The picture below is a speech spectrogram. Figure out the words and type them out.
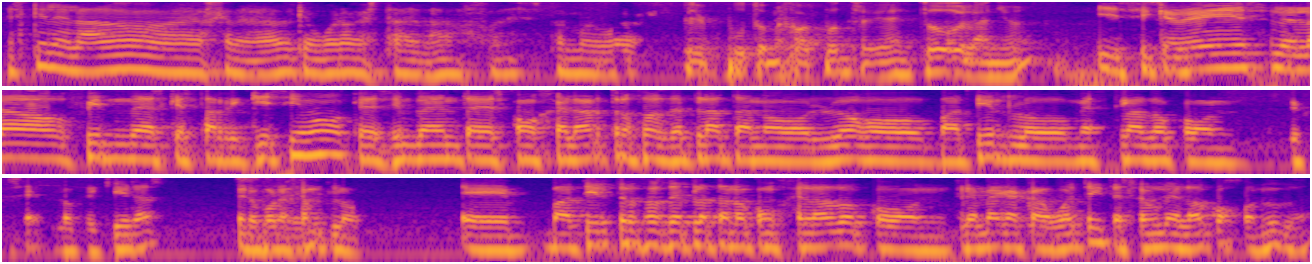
Es que el helado en general, qué bueno que está el helado, joder, está muy bueno. El puto mejor postre que hay todo el año, ¿eh? Y si queréis el helado fitness que está riquísimo, que simplemente es congelar trozos de plátano, luego batirlo mezclado con, yo qué sé, lo que quieras. Pero, por ejemplo, eh, batir trozos de plátano congelado con crema de cacahuete y te sale un helado cojonudo. ¿eh?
